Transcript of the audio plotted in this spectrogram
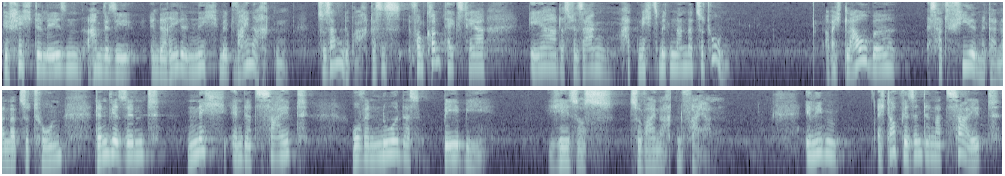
Geschichte lesen, haben wir sie in der Regel nicht mit Weihnachten zusammengebracht. Das ist vom Kontext her eher, dass wir sagen, hat nichts miteinander zu tun. Aber ich glaube, es hat viel miteinander zu tun, denn wir sind nicht in der Zeit, wo wir nur das Baby Jesus zu Weihnachten feiern. Ihr Lieben, ich glaube, wir sind in einer Zeit,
